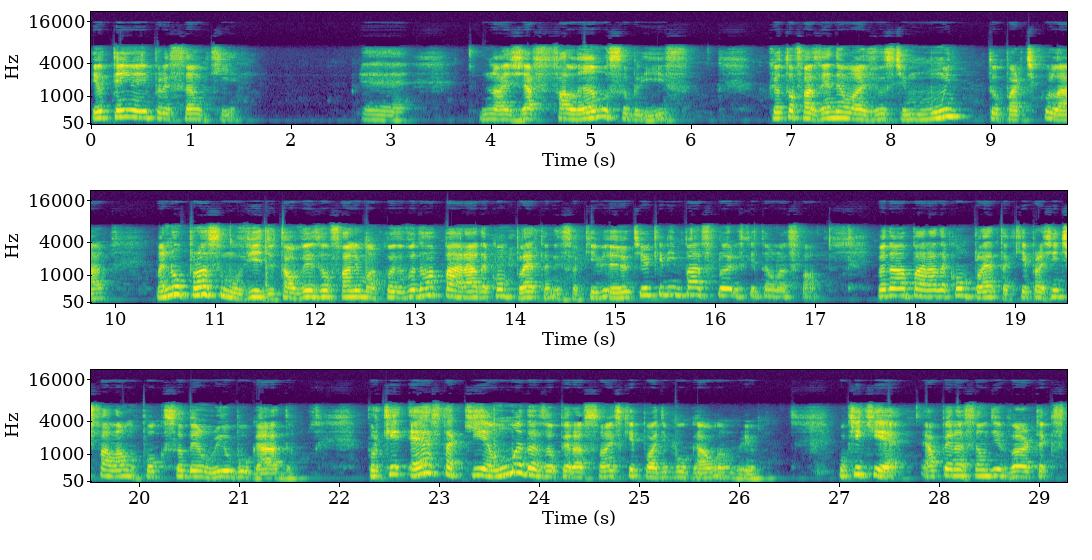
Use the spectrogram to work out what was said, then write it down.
eu tenho a impressão que é, nós já falamos sobre isso. O que eu estou fazendo é um ajuste muito particular. Mas no próximo vídeo, talvez eu fale uma coisa. Eu vou dar uma parada completa nisso aqui. Eu tinha que limpar as flores que estão no asfalto. Vou dar uma parada completa aqui para a gente falar um pouco sobre Unreal bugado. Porque esta aqui é uma das operações que pode bugar o Unreal. O que, que é? É a operação de Vertex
